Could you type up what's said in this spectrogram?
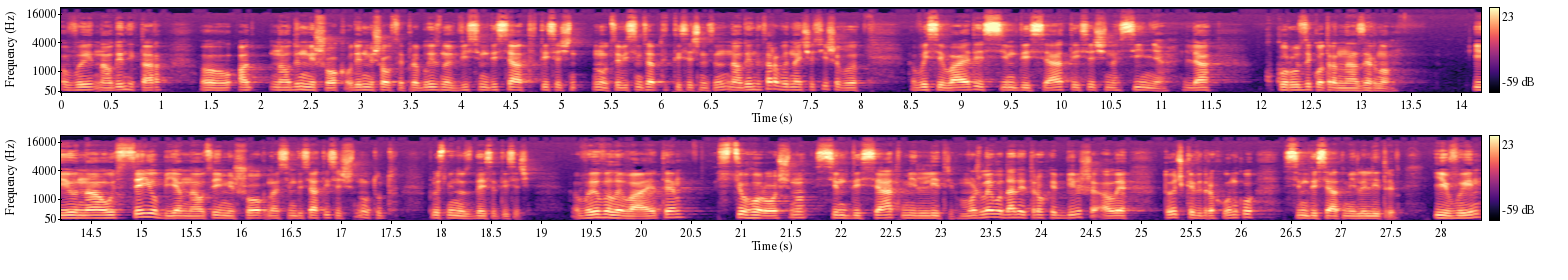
ви на 1 гектар, на один мішок, один мішок це приблизно 80 тисяч, ну це 80 тисяч насіння. На 1 гектар ви найчастіше ви висіваєте 70 тисяч насіння для кукурузи, котра на зерно. І на ось цей об'єм, на оцей мішок, на 70 тисяч, ну тут плюс-мінус 10 тисяч, ви виливаєте з цього розчину 70 мл. Можливо, дати трохи більше, але точка відрахунку 70 мл. І ви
